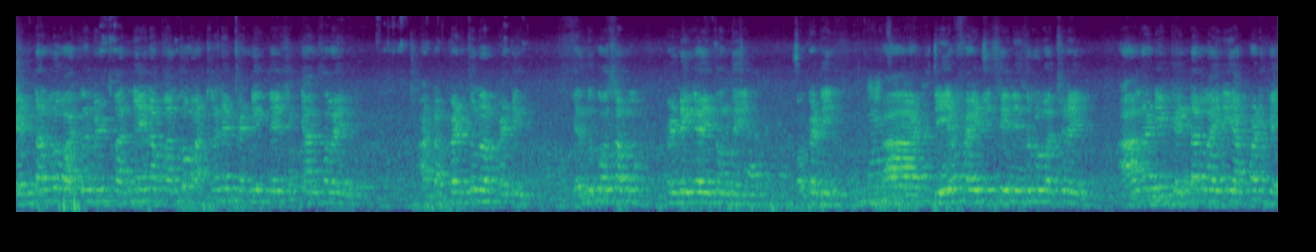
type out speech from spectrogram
టెండర్లు అగ్రిమెంట్లు అన్ని అయిన పనులు అట్లనే పెండింగ్ చేసి క్యాన్సిల్ అయింది అట్లా పెడుతున్నారు పెండింగ్. ఎందుకోసం పెండింగ్ అవుతుంది? ఒకటి డిఎఫ్ఐడిసి నిధులు వచ్చినాయి. ఆల్రెడీ టెండర్లు అయినాయి అప్పటికే.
